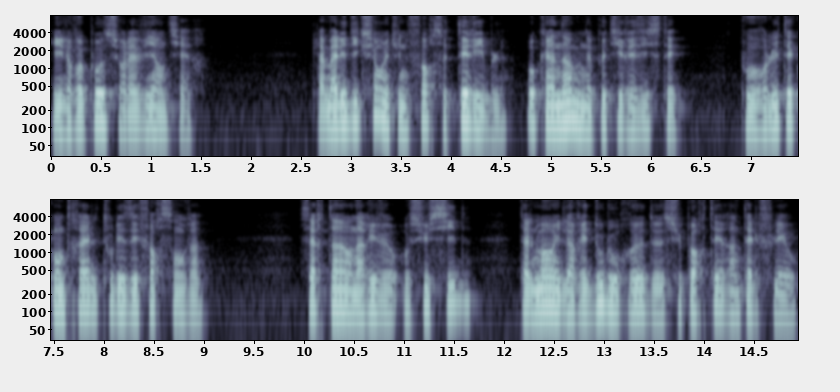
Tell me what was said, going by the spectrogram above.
et il repose sur la vie entière. La malédiction est une force terrible, aucun homme ne peut y résister. Pour lutter contre elle, tous les efforts sont vains. Certains en arrivent au suicide, tellement il leur est douloureux de supporter un tel fléau.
